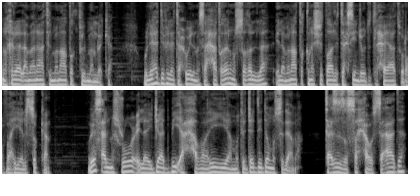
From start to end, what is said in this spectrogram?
من خلال أمانات المناطق في المملكة واللي يهدف إلى تحويل المساحات غير مستغلة إلى مناطق نشطة لتحسين جودة الحياة والرفاهية للسكان. ويسعى المشروع إلى إيجاد بيئة حضارية متجددة ومستدامة تعزز الصحة والسعادة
